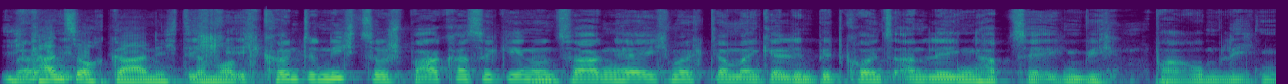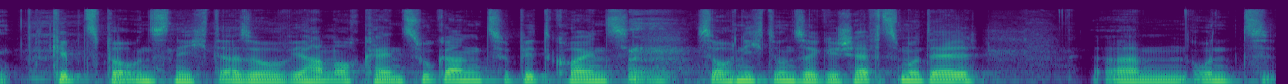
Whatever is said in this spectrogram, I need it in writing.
Ich kann es auch gar nicht, ich, ich, könnte nicht zur Sparkasse gehen und sagen, hey, ich möchte gerne mein Geld in Bitcoins anlegen, habt's ja irgendwie ein paar rumliegen. Gibt's bei uns nicht. Also wir haben auch keinen Zugang zu Bitcoins, ist auch nicht unser Geschäftsmodell. Ähm, und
